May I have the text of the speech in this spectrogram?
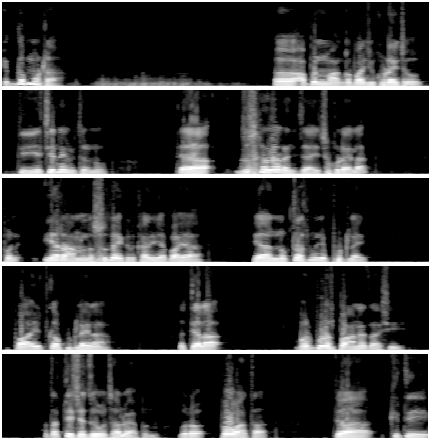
एकदम मोठा. आपण मागं भाजी खुडायचो ती याची नाही मित्रांनो. त्या दुसऱ्या झाडांची जायची खुडायला पण या रानाला सुद्धा इकडे खाली या पहा या या नुकताच म्हणजे फुटला आहे पहा इतका फुटला आहे ना. तर त्याला भरपूरच पाहण्यात अशी. आता त्याच्याजवळ चालू आहे आपण. बरं पाहू आता. त्या किती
